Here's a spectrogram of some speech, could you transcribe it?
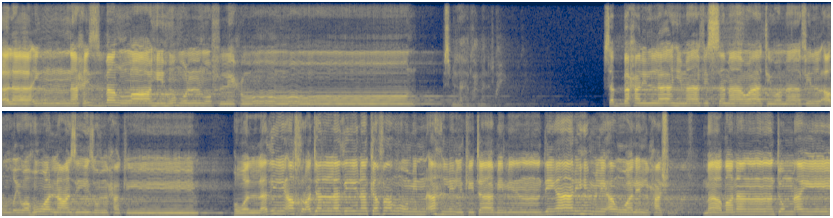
ألا إن حزب الله هم المفلحون. بسم الله الرحمن الرحيم. سبح لله ما في السماوات وما في الأرض وهو العزيز الحكيم. هو الذي أخرج الذين كفروا من أهل الكتاب من ديارهم لأول الحشر. ما ظننتم أن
